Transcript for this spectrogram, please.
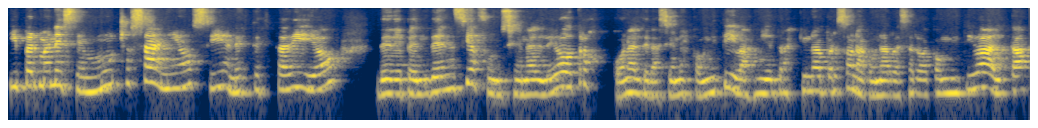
y permanecen muchos años ¿sí? en este estadio de dependencia funcional de otros con alteraciones cognitivas, mientras que una persona con una reserva cognitiva alta,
